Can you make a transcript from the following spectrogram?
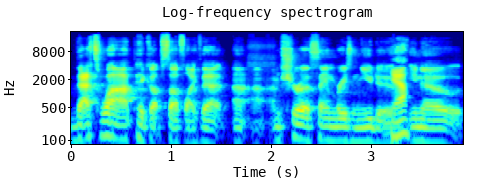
that's why I pick up stuff like that. I, I'm sure the same reason you do. Yeah. You know,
